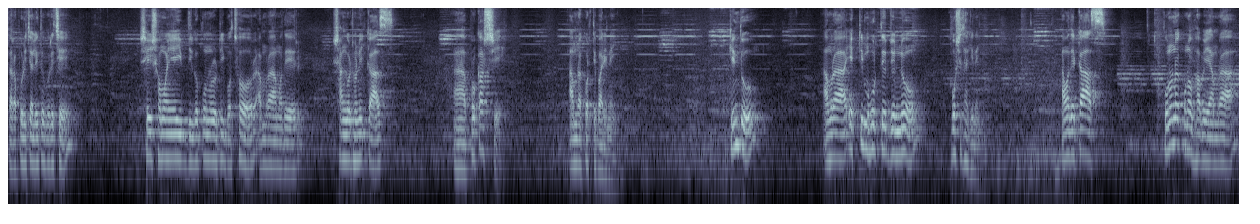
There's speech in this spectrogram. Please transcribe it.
তারা পরিচালিত করেছে সেই সময়ে সময়েই দীর্ঘ পনেরোটি বছর আমরা আমাদের সাংগঠনিক কাজ প্রকাশ্যে আমরা করতে পারি নাই। কিন্তু আমরা একটি মুহূর্তের জন্য বসে থাকি নাই। আমাদের কাজ কোনো না কোনোভাবে আমরা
